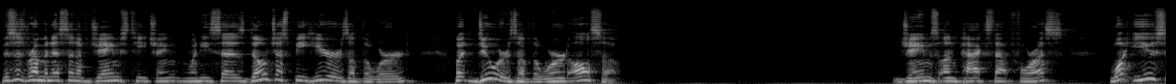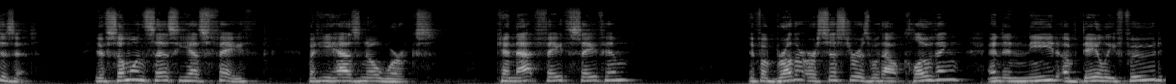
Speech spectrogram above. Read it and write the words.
This is reminiscent of James' teaching when he says, Don't just be hearers of the word, but doers of the word also. James unpacks that for us. What use is it if someone says he has faith, but he has no works? Can that faith save him? If a brother or sister is without clothing and in need of daily food,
